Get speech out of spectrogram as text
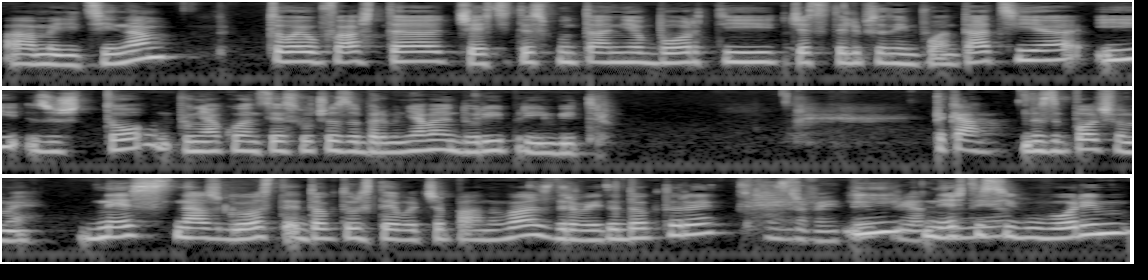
а, медицина. Той обхваща честите спонтанни аборти, честата липса на имплантация и защо понякога не се случва забременяване дори и при инвитро. Така, да започваме. Днес наш гост е доктор Стева Чапанова. Здравейте, докторе! Здравейте, И днес ще си говорим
